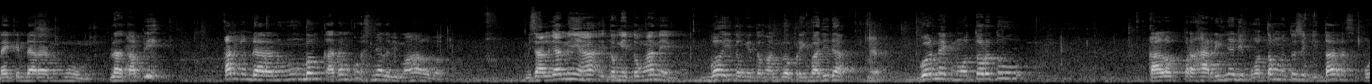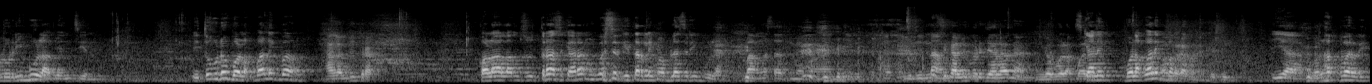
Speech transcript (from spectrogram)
naik kendaraan umum. Lah tapi kan kendaraan umum bang kadang kosnya lebih mahal bang. Misalkan nih ya hitung-hitungan nih, gue hitung-hitungan gue pribadi dah. Ya. Gue naik motor tuh kalau perharinya dipotong itu sekitar 10.000 ribu lah bensin. Itu udah bolak-balik bang. Alam Sutra. Kalau alam sutra sekarang gue sekitar 15.000 ribu lah. Bangsat memang anjing. Jadi. Sekali perjalanan, nggak bolak balik. Sekali bolak-balik bang. bolak-balik. Iya bolak-balik.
